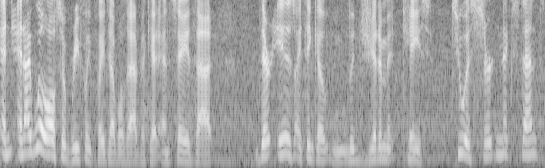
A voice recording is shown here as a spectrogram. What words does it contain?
And, and I will also briefly play devil's advocate and say that there is, I think, a legitimate case to a certain extent.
